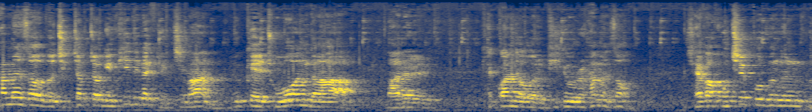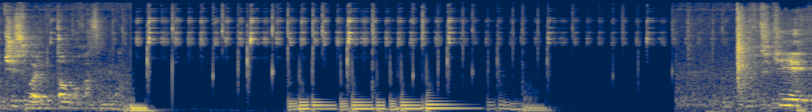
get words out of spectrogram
하면서도 직접적인 피드백도 있지만 이렇게 조원과 나를 객관적으로 비교를 하면서 제가 고칠 부분은 고칠 수가 있던 것 같습니다. 특히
